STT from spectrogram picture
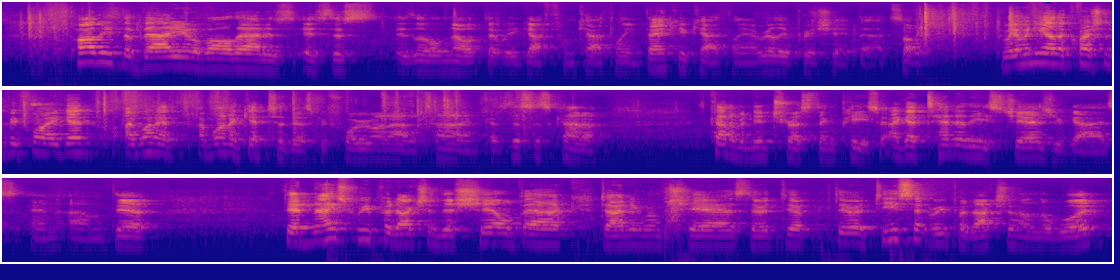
probably the value of all that is, is this a little note that we got from Kathleen. Thank you, Kathleen. I really appreciate that. So, do we have any other questions before I get? I want to I want to get to this before we run out of time because this is kind of it's kind of an interesting piece. I got 10 of these chairs, you guys, and um, they're they're nice reproduction. They're shell back dining room chairs. They're, they're, they're a decent reproduction on the wood,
